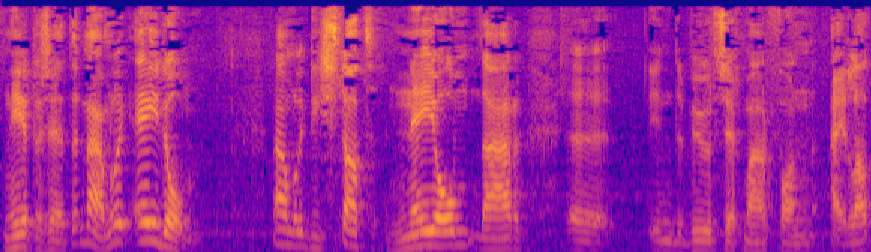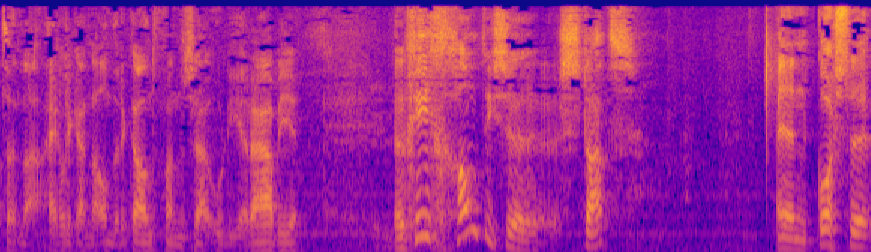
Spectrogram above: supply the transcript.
neer te zetten, namelijk Edom. Namelijk die stad Neom daar. Uh, in de buurt zeg maar, van Eilat, eigenlijk aan de andere kant van Saoedi-Arabië. Een gigantische stad. En kosten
